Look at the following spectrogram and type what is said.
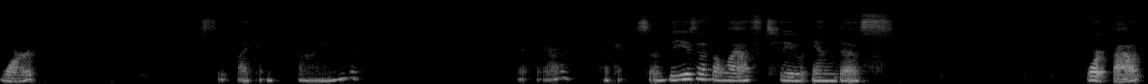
warp, see if I can find Okay, so these are the last two in this warp bout.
